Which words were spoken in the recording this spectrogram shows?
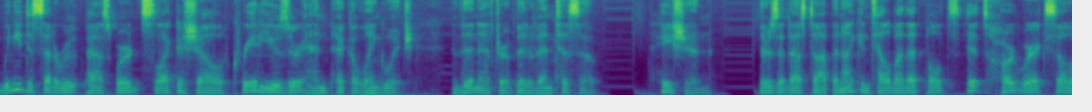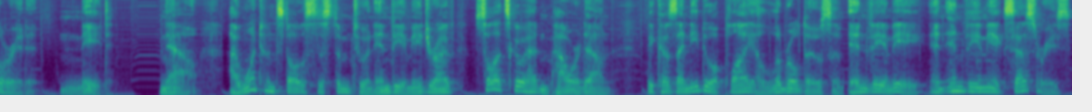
We need to set a root password, select a shell, create a user, and pick a language. Then after a bit of anticipation, there's a desktop and I can tell by that pulse it's hardware accelerated. Neat. Now, I want to install the system to an NVMe drive, so let's go ahead and power down, because I need to apply a liberal dose of NVMe and NVMe accessories,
